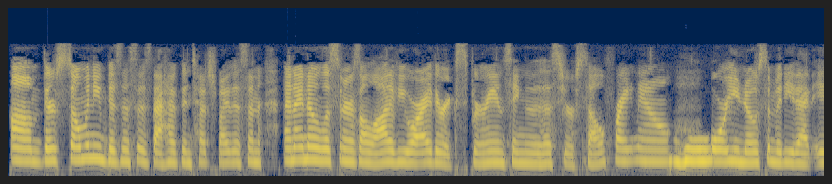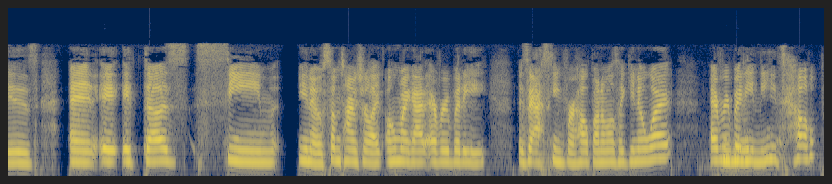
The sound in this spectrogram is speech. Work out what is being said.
Um, there's so many businesses that have been touched by this. And, and I know listeners, a lot of you are either experiencing this yourself right now mm-hmm. or you know somebody that is. And it, it does seem, you know, sometimes you're like, oh my God, everybody is asking for help. And I was like, you know what? everybody mm-hmm. needs help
